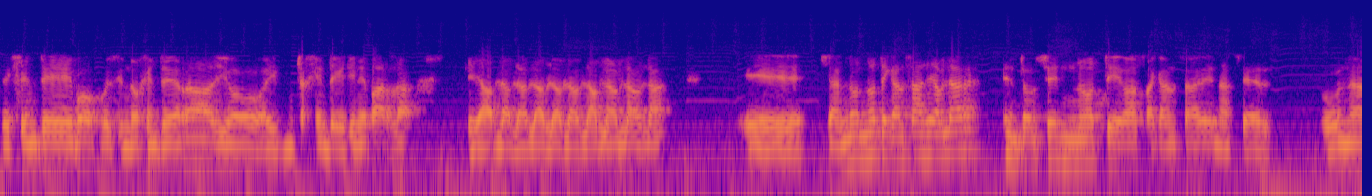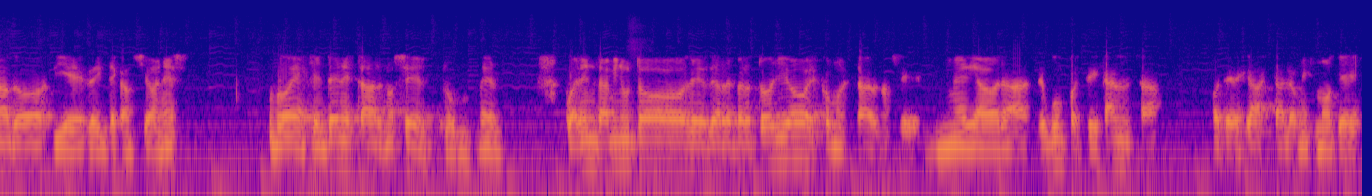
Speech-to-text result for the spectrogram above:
de gente vos pues siendo gente de radio hay mucha gente que tiene parla que habla, bla, bla, bla, bla, bla, bla, bla, bla. Eh, o sea, no, no te cansás de hablar, entonces no te vas a cansar en hacer una, dos, diez, veinte canciones. Bueno, gente estar, no sé, 40 minutos de, repertorio es como estar, no sé, media hora, según pues te cansa o te desgasta, lo mismo que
